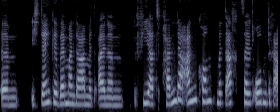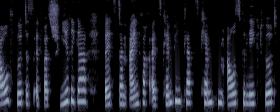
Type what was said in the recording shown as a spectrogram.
Ähm, ich denke, wenn man da mit einem Fiat Panda ankommt mit Dachzelt obendrauf, wird es etwas schwieriger, weil es dann einfach als Campingplatz campen ausgelegt wird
